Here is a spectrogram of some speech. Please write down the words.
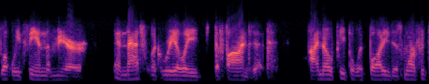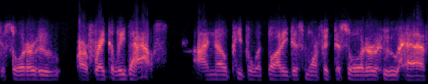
what we see in the mirror and that's what really defines it. I know people with body dysmorphic disorder who are afraid to leave the house. I know people with body dysmorphic disorder who have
